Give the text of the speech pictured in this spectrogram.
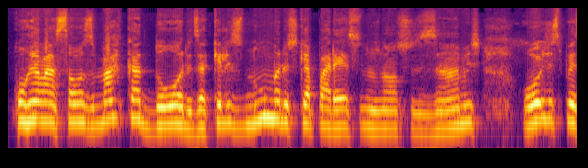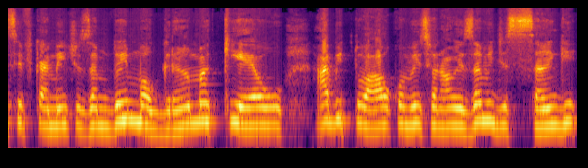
com relação aos marcadores, aqueles números que aparecem nos nossos exames. Hoje, especificamente, o exame do hemograma, que é o habitual, convencional, o exame de sangue.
